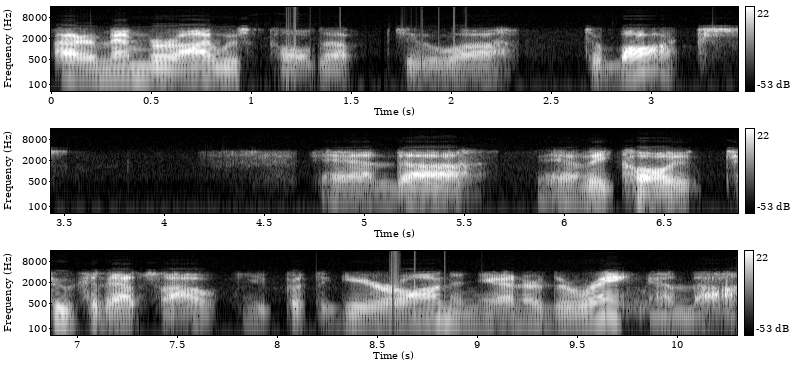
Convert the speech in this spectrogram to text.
I remember I was called up to uh, to box, and uh, and they called it two cadets out. You put the gear on and you entered the ring. And uh,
